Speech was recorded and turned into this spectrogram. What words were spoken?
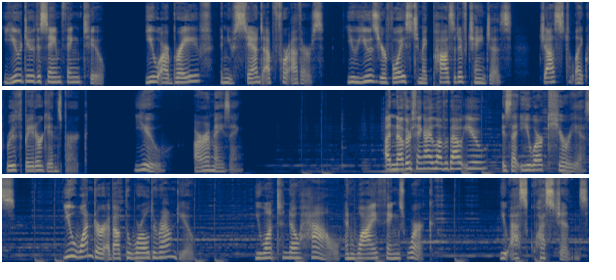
You do the same thing too. You are brave and you stand up for others. You use your voice to make positive changes, just like Ruth Bader Ginsburg. You are amazing. Another thing I love about you is that you are curious. You wonder about the world around you. You want to know how and why things work. You ask questions.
